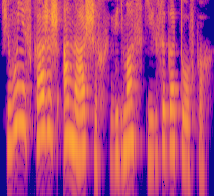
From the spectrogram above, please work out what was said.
чего не скажешь о наших ведьмовских заготовках.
